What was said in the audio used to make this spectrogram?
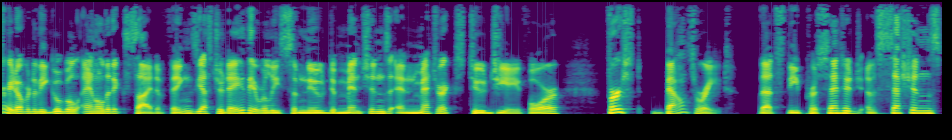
Right, over to the Google Analytics side of things. Yesterday, they released some new dimensions and metrics to GA4. First, bounce rate. That's the percentage of sessions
